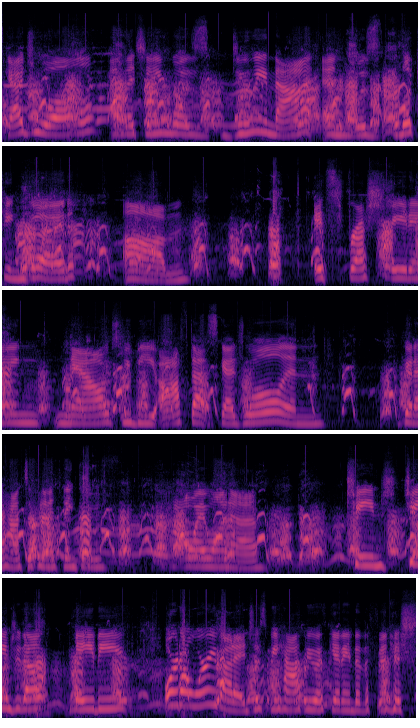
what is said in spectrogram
schedule, and the team was doing that and was looking good. Um, it's frustrating now to be off that schedule, and I'm gonna have to kind of think of how I want to change change it up, maybe, or don't worry about it. Just be happy with getting to the finish.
